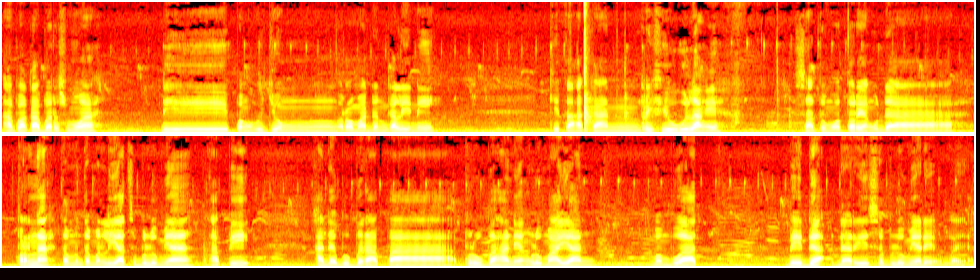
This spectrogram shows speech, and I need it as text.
Apa kabar semua? Di penghujung Ramadan kali ini kita akan review ulang ya. Satu motor yang udah pernah teman-teman lihat sebelumnya, tapi ada beberapa perubahan yang lumayan membuat beda dari sebelumnya deh pokoknya.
